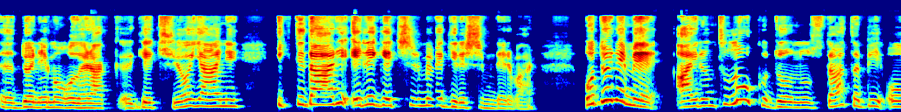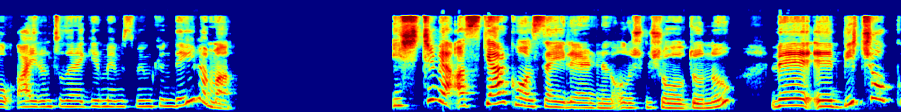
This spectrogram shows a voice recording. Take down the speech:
dönemi olarak geçiyor. Yani iktidarı ele geçirme girişimleri var. O dönemi ayrıntılı okuduğunuzda tabii o ayrıntılara girmemiz mümkün değil ama işçi ve asker konseylerinin oluşmuş olduğunu ve birçok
